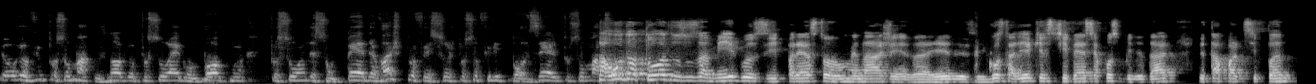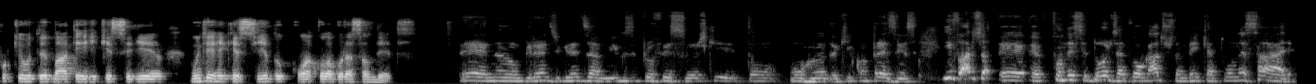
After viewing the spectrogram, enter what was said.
eu, eu vi o professor Marcos Nobre, o professor Egon Bockman, o professor Anderson Pedra, vários professores, o professor Felipe Bozelli, o professor Marcos... Saúdo a todos os amigos e presto homenagem a eles e gostaria que eles tivessem a possibilidade de estar participando, porque o debate enriqueceria, muito enriquecido com a colaboração deles. É, não, grandes, grandes amigos e professores que estão honrando aqui com a presença. E vários é, é, fornecedores, advogados também que atuam nessa área.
